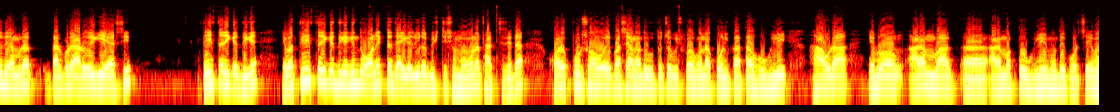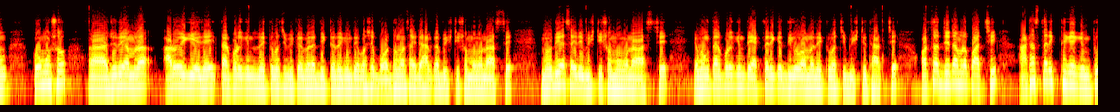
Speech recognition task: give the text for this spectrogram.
যদি আমরা তারপরে আরও এগিয়ে আসি তেইশ তারিখের দিকে। এবার তিরিশ তারিখের দিকে কিন্তু অনেকটা জায়গা জুড়ে বৃষ্টির সম্ভাবনা থাকছে, যেটা খড়গপুর সহ এপাশে আমাদের উত্তর চব্বিশ পরগনা, কলকাতা, হুগলি, হাওড়া এবং আরামবাগ আরামবাগ তো হুগলির মধ্যে পড়ছে এবং ক্রমশ যদি আমরা আরও এগিয়ে যাই, তারপরে কিন্তু দেখতে পাচ্ছি বিকেলবেলার দিকটাতে কিন্তু এপাশে বর্ধমান সাইডে হালকা বৃষ্টির সম্ভাবনা আসছে, নদিয়া সাইডে বৃষ্টির সম্ভাবনা আসছে এবং তারপরে কিন্তু এক তারিখের দিকেও আমরা দেখতে পাচ্ছি বৃষ্টি থাকছে। অর্থাৎ যেটা আমরা পাচ্ছি, আঠাশ তারিখ থেকে কিন্তু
